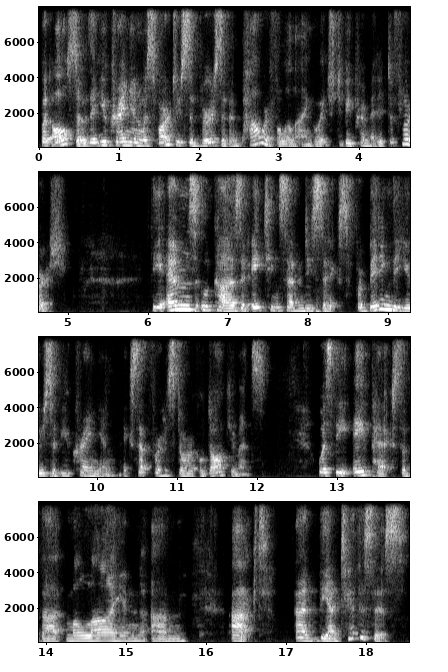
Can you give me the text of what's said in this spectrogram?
but also that Ukrainian was far too subversive and powerful a language to be permitted to flourish. The Ems Ukaz of 1876 forbidding the use of Ukrainian except for historical documents was the apex of that malign um, act. And the antithesis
